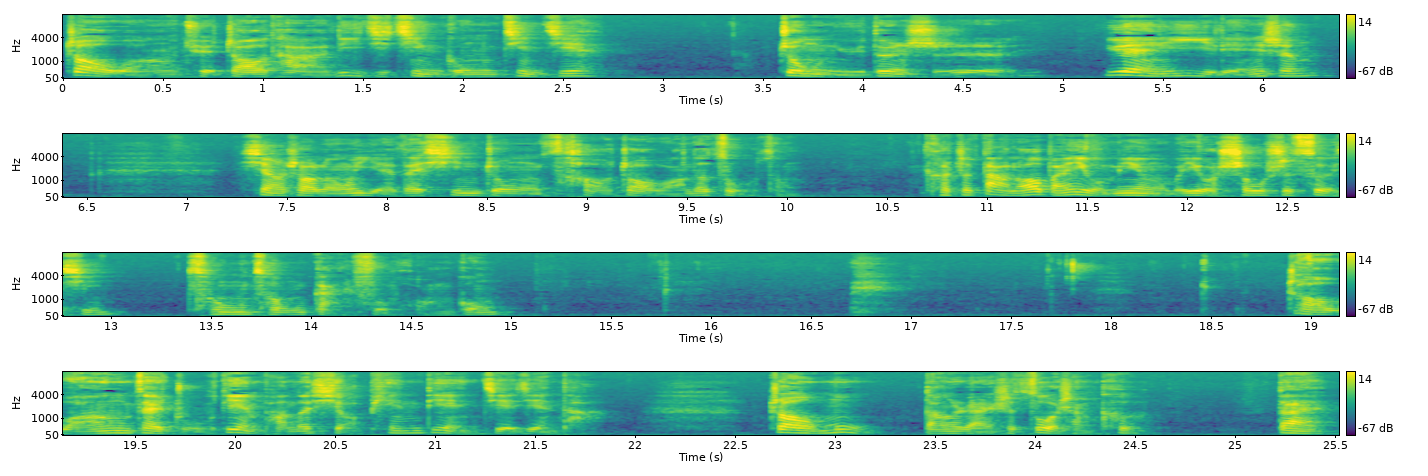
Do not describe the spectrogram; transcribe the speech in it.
赵王却召他立即进宫觐见，众女顿时怨意连声。项少龙也在心中操赵王的祖宗，可是大老板有命，唯有收拾色心，匆匆赶赴皇宫。赵王在主殿旁的小偏殿接见他，赵牧当然是座上客，但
